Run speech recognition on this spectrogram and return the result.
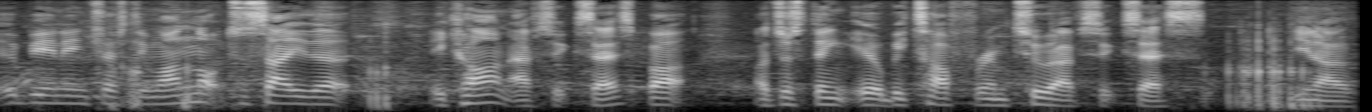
it'll be an interesting one. Not to say that he can't have success, but I just think it'll be tough for him to have success. You know,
